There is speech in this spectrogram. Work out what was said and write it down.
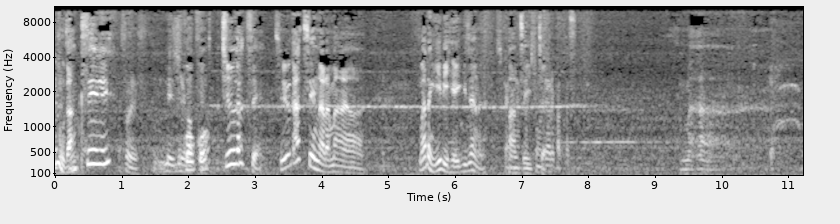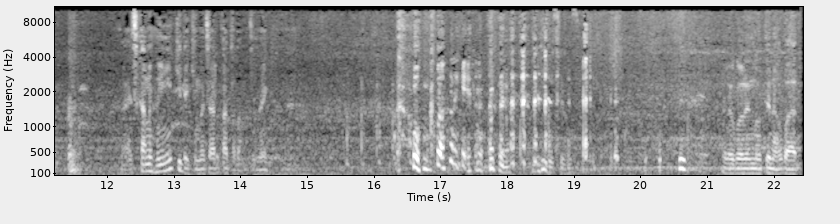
でも学生そうです。で高校？中学生中学生？ならまあ、まだギリ平気じゃない？パンツいっちちゃ悪かったです。まあ、あいつかの雰囲気で気持ち悪かったかもしれないけどね。怒らねえよ。いいですよ。これ乗ってな、こうやって。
